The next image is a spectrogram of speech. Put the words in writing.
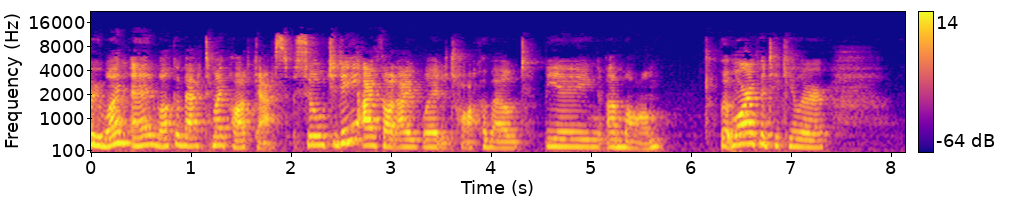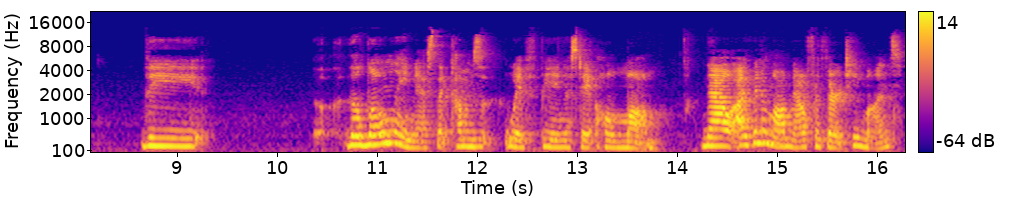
everyone, and welcome back to my podcast. So, today I thought I would talk about being a mom, but more in particular, the the loneliness that comes with being a stay-at-home mom. Now, I've been a mom now for 13 months.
